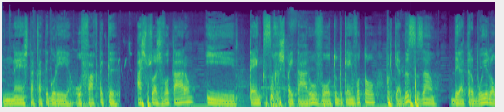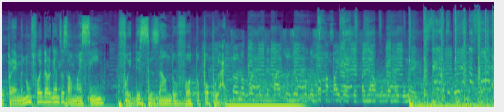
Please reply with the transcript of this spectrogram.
nesta categoria. O facto é que as pessoas votaram, E tem que se respeitar o voto de quem votou, porque a decisão de atribuir o prêmio não foi da organização, mas sim foi decisão do voto popular. Só não posso ficar sozinho porque sou capaz de fazer algo comigo mesmo. will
